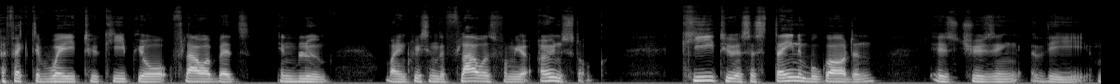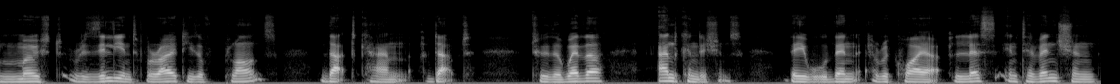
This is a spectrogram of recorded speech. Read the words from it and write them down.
effective way to keep your flower beds in bloom by increasing the flowers from your own stock. Key to a sustainable garden is choosing the most resilient varieties of plants that can adapt to the weather and conditions they will then require less intervention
